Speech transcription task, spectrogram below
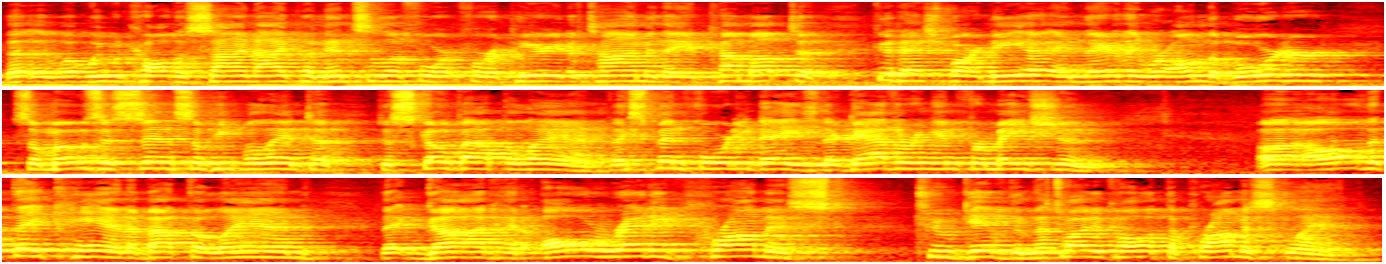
the, what we would call the Sinai Peninsula for, for a period of time, and they had come up to Kadesh Barnea, and there they were on the border. So Moses sends some people in to, to scope out the land. They spend 40 days. They're gathering information, uh, all that they can about the land that God had already promised to give them. That's why we call it the promised land.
